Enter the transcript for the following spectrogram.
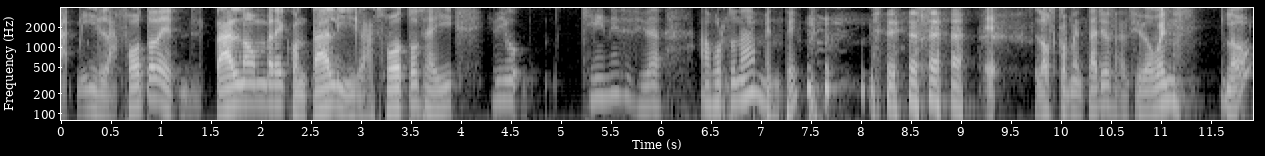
a- y la foto de tal nombre con tal y las fotos ahí y digo, ¿qué necesidad? Afortunadamente, eh, los comentarios han sido buenos, ¿no?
